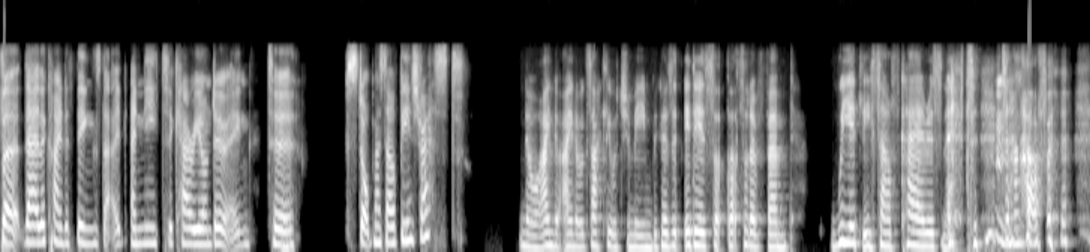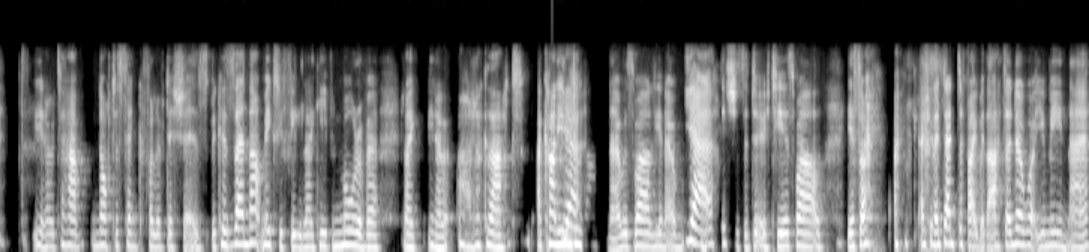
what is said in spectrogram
but they're the kind of things that I, I need to carry on doing to stop myself being stressed no, I know I know exactly what you mean because it, it is that, that sort of um, weirdly self care, isn't it? Mm. to hmm. have you know to have not a sink full of dishes because then that makes you feel like even more of a like you know oh look at that I can't even yeah. do that now as well you know yeah dishes are dirty as well yeah so I, I, can identify with that I know what you mean there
